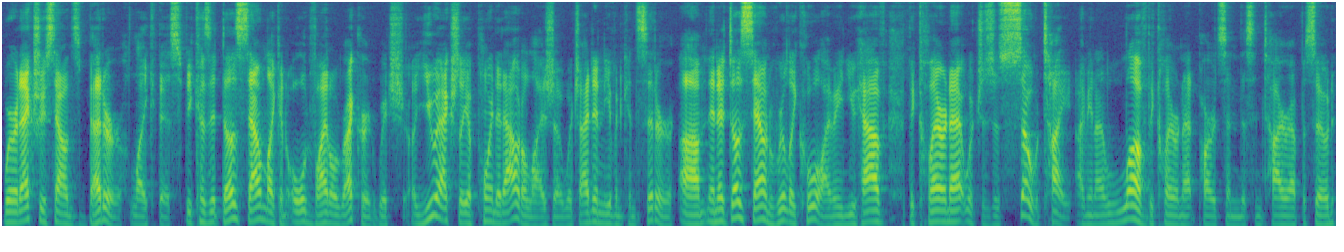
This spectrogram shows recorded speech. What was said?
where it actually sounds better like this because it does sound like an old vinyl record, which you actually pointed out, Elijah, which I didn't even consider, um, and it does sound really really cool. I mean, you have the clarinet, which is just so tight. I mean, I love the clarinet parts in this entire episode.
